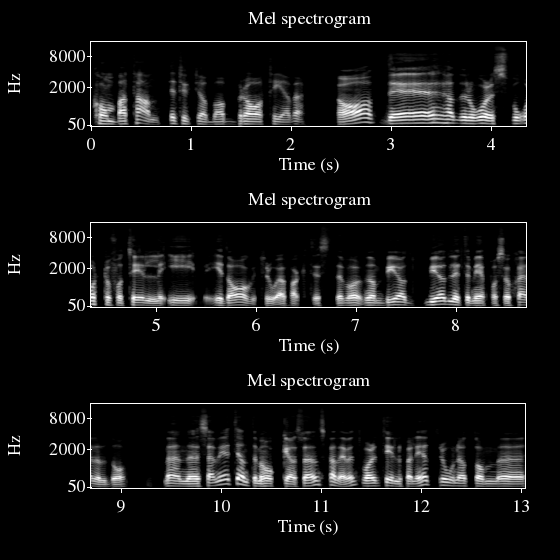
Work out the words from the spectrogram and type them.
kombatant. Det tyckte jag var bra TV. Ja, det hade nog varit svårt att få till i, idag tror jag faktiskt. Det var, de bjöd, bjöd lite mer på sig själv då. Men eh, sen vet jag inte med Hockeyallsvenskan, jag vet inte, var det en tillfällighet tror ni att de eh,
